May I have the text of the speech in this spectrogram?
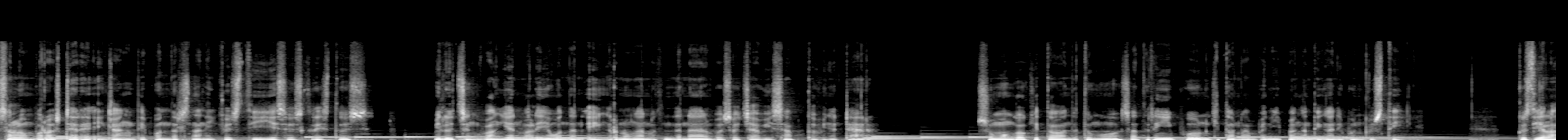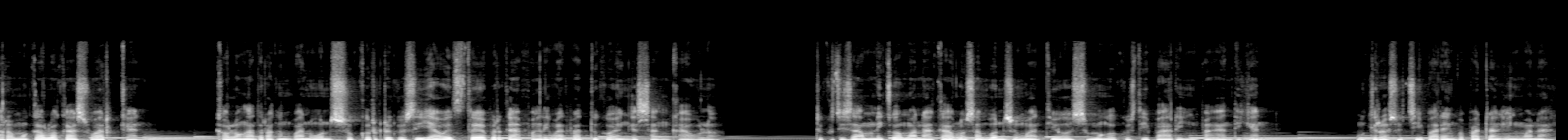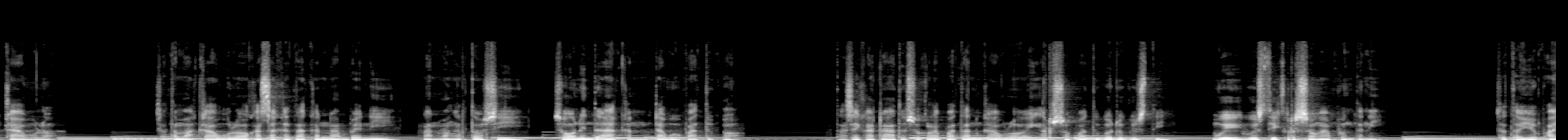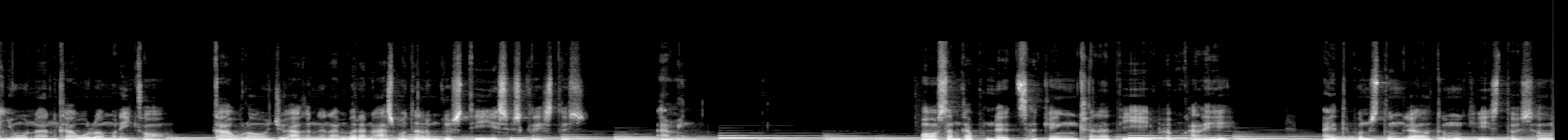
Salam para sedherek ingkang dipun tresnani Gusti Yesus Kristus. Wilujeng panggihan malih wonten ing renungan wontenan basa Jawi Sabda Winedar. Sumangga kita ndedonga saderengipun kita nampi pangantinganipun Gusti. Gusti Allah Rama kawula kasuwargan. Kawula ngaturaken panuwun syukur dhumateng Gusti awit sedaya berkah pangrimat paduka ing gesang kawula. Gusti sak menika manah kawula sampun sumadyo sumangga Gusti paring pangantikan. Mugi suci paring pepadang ing manah kawula. Satemah kawula kasagetaken nampeni lan mangertosi saha nindakaken dawuh paduka. Tasih kathah dosa kelepatan kawula ing ngarsa paduka Gusti. Mugi Gusti kersa ngapunteni. Sedaya panyuwunan kawula menika kawula unjukaken lambaran asma dalam Gusti Yesus Kristus. Amin. Wawasan kabundet saking Galati bab kali ayatipun setunggal dumugi sedasa.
